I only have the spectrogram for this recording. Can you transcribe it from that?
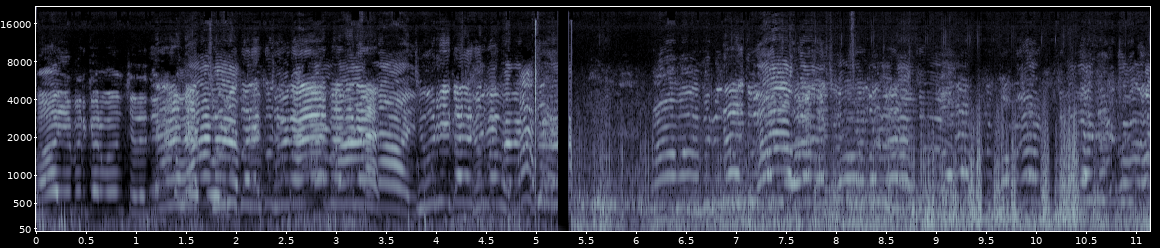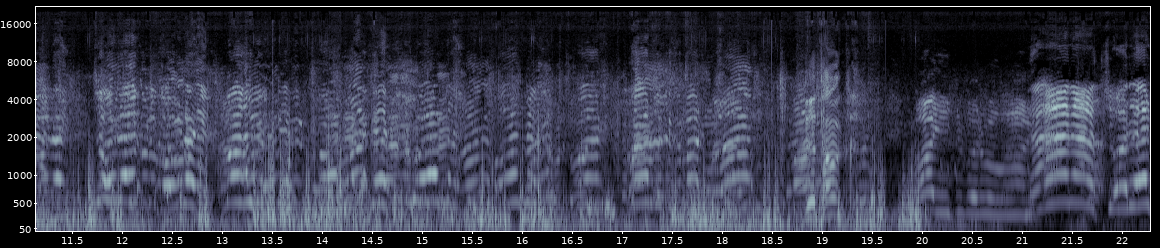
ভাই এবারকার মতন ছেড়ে। দে থাক ভাই কিছু করব ভাই না না চোরের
